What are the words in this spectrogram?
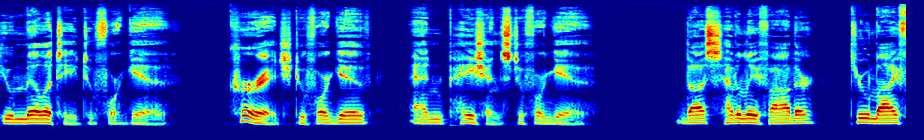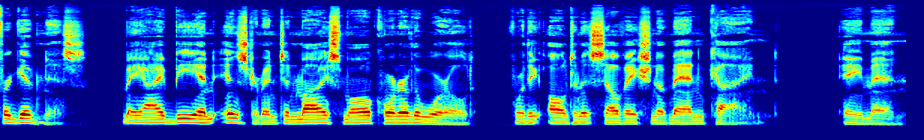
humility to forgive, courage to forgive, and patience to forgive. Thus, Heavenly Father, through my forgiveness, May I be an instrument in my small corner of the world for the ultimate salvation of mankind. Amen.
